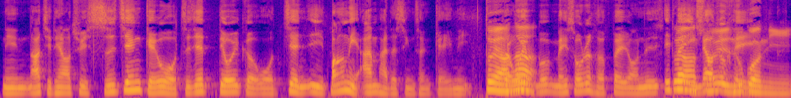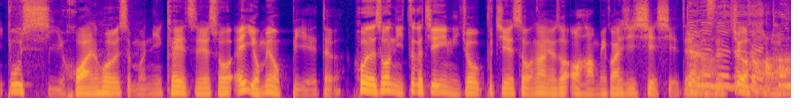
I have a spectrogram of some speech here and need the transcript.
你哪几天要去，时间给我，直接丢一个我建议帮你安排的行程给你。对啊，对那不没收任何费用，你一杯饮料就可以。所以如果你不喜欢或者什么，你可以直接说，哎，有没有别的？或者说你这个建议你就不接受，那你就说，哦，好，没关系，谢谢，这样子就好了。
